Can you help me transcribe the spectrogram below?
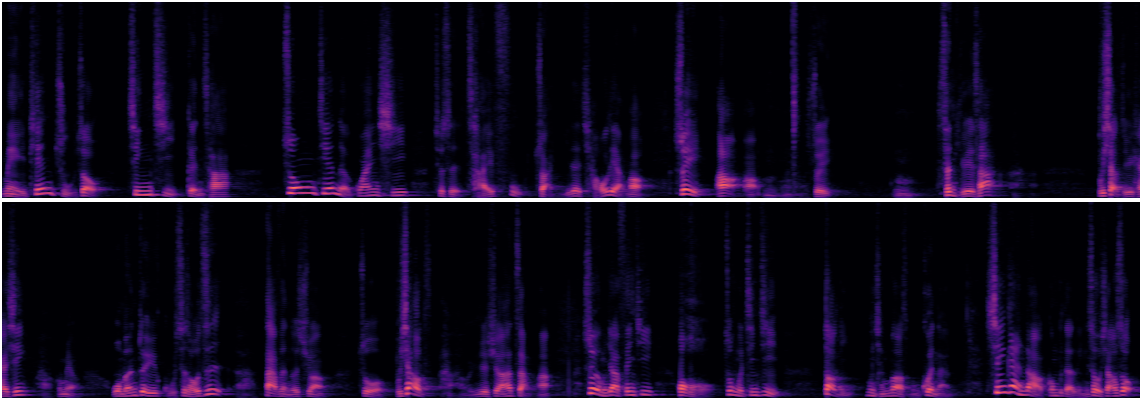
每天诅咒经济更差，中间的关系就是财富转移的桥梁啊！所以啊啊嗯嗯，所以嗯，身体越差啊，不孝子越开心啊，看到没有？我们对于股市投资啊，大部分都希望做不孝子啊，越希望它涨啊。所以我们就要分析哦，中国经济到底目前碰到什么困难？先看到公布的零售销售，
